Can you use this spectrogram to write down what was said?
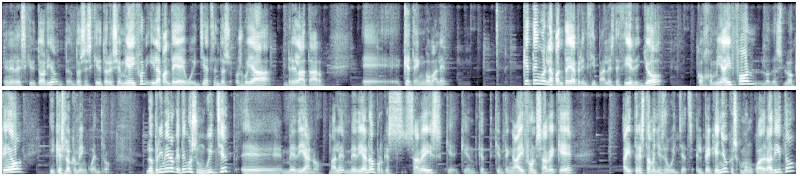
en el escritorio, dos escritorios en mi iPhone y la pantalla de widgets. Entonces os voy a relatar eh, qué tengo, ¿vale? ¿Qué tengo en la pantalla principal? Es decir, yo cojo mi iPhone, lo desbloqueo y ¿qué es lo que me encuentro? Lo primero que tengo es un widget eh, mediano, ¿vale? Mediano porque sabéis, que quien, tenga iPhone sabe que hay tres tamaños de widgets. El pequeño, que es como un cuadradito,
